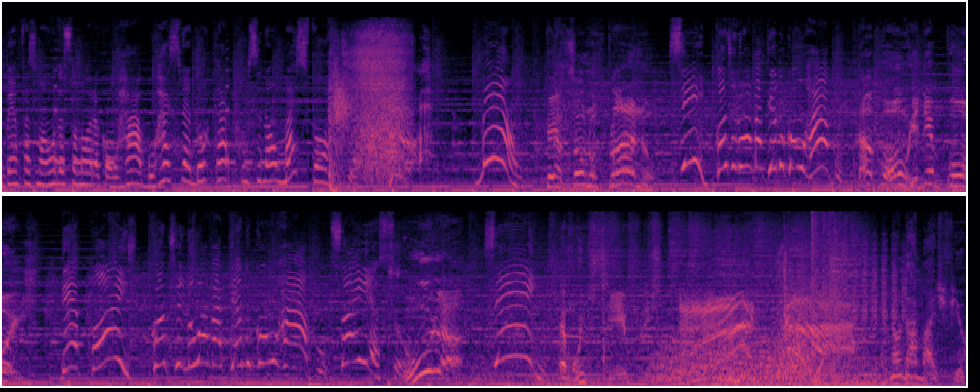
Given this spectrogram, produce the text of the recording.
o Ben faz uma onda sonora com o rabo, o rastreador capta um sinal mais forte. Mel! Pensou no plano? Sim, continua batendo com o rabo. Tá bom, e depois? Depois, continua batendo com o rabo. Só isso. Ura! Sim! É muito simples. Não dá mais, Phil.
